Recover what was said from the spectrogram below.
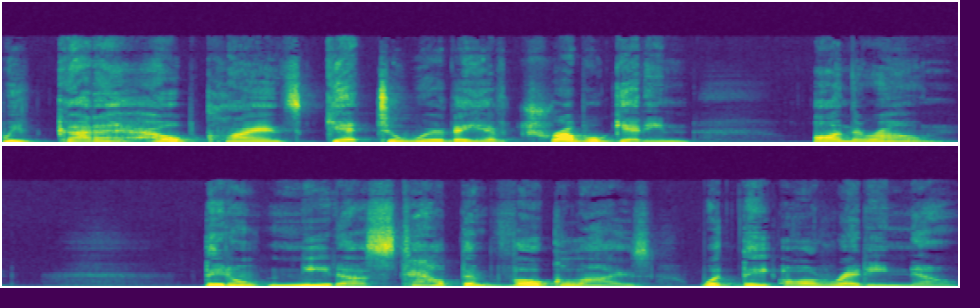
we've got to help clients get to where they have trouble getting on their own. They don't need us to help them vocalize what they already know.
